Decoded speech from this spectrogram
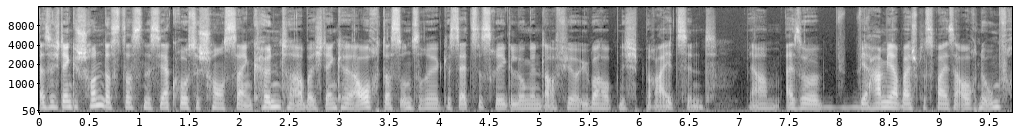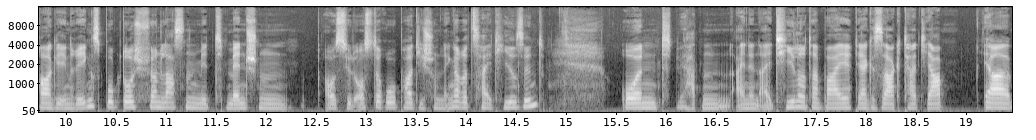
Also ich denke schon, dass das eine sehr große Chance sein könnte, aber ich denke auch, dass unsere Gesetzesregelungen dafür überhaupt nicht bereit sind. Ja, also wir haben ja beispielsweise auch eine Umfrage in Regensburg durchführen lassen mit Menschen aus Südosteuropa, die schon längere Zeit hier sind. Und wir hatten einen ITler dabei, der gesagt hat, ja, er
